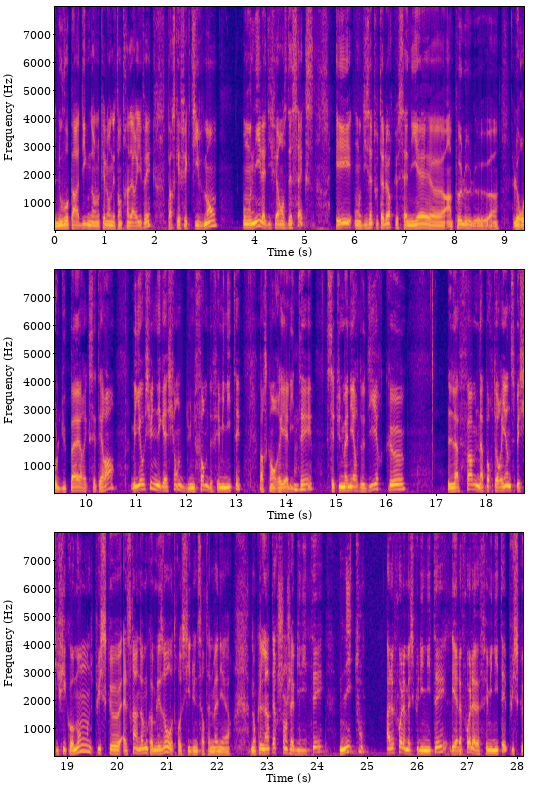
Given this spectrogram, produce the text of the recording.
nouveau paradigme dans lequel on est en train d'arriver. Parce qu'effectivement, on nie la différence des sexes et on disait tout à l'heure que ça niait euh, un peu le, le, euh, le rôle du père, etc. Mais il y a aussi une négation d'une forme de féminité parce qu'en réalité, c'est une manière de dire que la femme n'apporte rien de spécifique au monde puisqu'elle serait un homme comme les autres aussi d'une certaine manière. Donc l'interchangeabilité nie tout à la fois la masculinité et à la fois la féminité puisque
